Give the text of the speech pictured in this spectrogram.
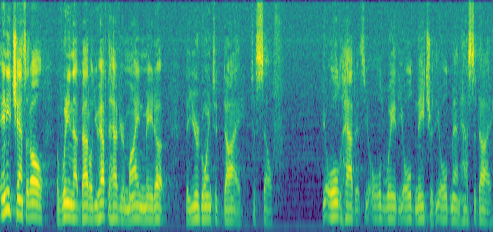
any chance at all of winning that battle, you have to have your mind made up that you're going to die to self. The old habits, the old way, the old nature, the old man has to die.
